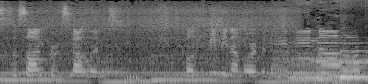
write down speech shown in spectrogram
is a song from Scotland called Himina Morvina.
